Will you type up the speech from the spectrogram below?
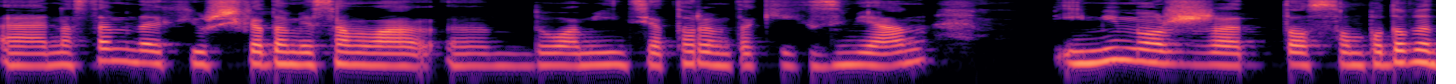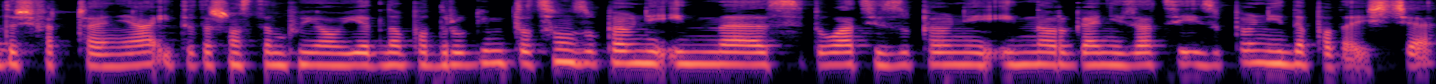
E, następnych już świadomie sama e, byłam inicjatorem takich zmian. I mimo, że to są podobne doświadczenia i to też następują jedno po drugim, to są zupełnie inne sytuacje, zupełnie inne organizacje i zupełnie inne podejście.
